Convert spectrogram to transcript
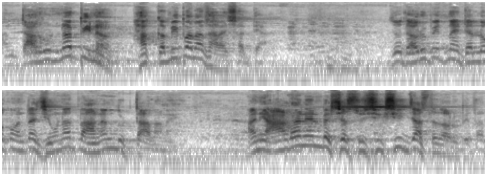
आणि दारू न पिणं हा कमीपणा झालाय सध्या. जो दारू पित नाही त्या लोक म्हणतात जीवनातला आनंद लुटता आला नाही. आणि अडाण्यांपेक्षा सुशिक्षित जास्त दारू पितात.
